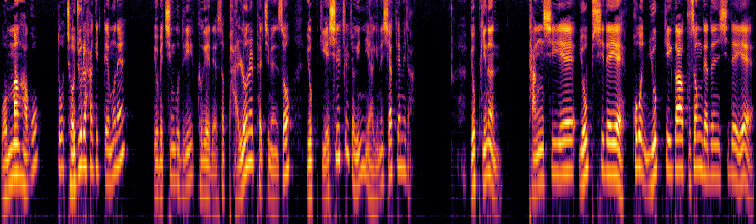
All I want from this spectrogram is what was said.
원망하고 또 저주를 하기 때문에 욥의 친구들이 거기에 대해서 반론을 펼치면서 욥기의 실질적인 이야기는 시작됩니다. 욥기는 당시의 욥 시대에 혹은 욥기가 구성되던 시대에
